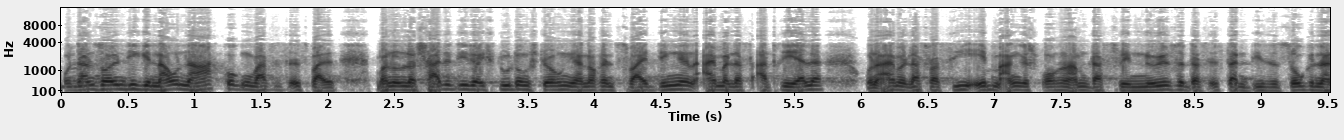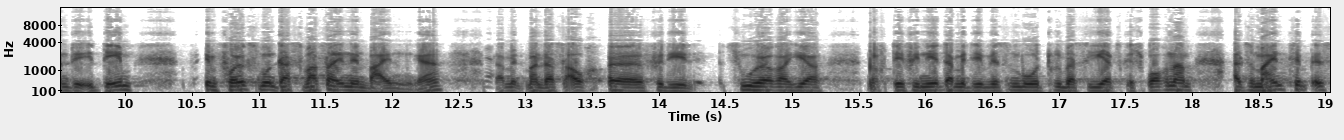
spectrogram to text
Und dann sollen die genau nachgucken, was es ist, weil man unterscheidet die Durchblutungsstörungen ja noch in zwei Dingen. Einmal das Arterielle und einmal das, was Sie eben angesprochen haben, das Venöse. Das ist dann dieses sogenannte Idem, im Volksmund das Wasser in den Beinen. Gell? Ja. Damit man das auch äh, für die Zuhörer hier noch definiert, damit die wissen, worüber Sie jetzt gesprochen haben. Also mein Tipp ist,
